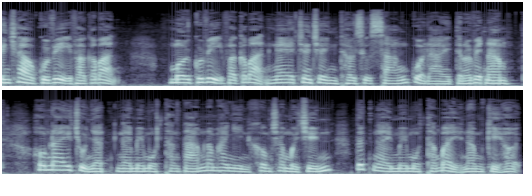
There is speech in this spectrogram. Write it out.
Kính chào quý vị và các bạn. Mời quý vị và các bạn nghe chương trình Thời sự sáng của Đài Tiếng Nói Việt Nam. Hôm nay Chủ nhật ngày 11 tháng 8 năm 2019, tức ngày 11 tháng 7 năm kỷ hợi.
